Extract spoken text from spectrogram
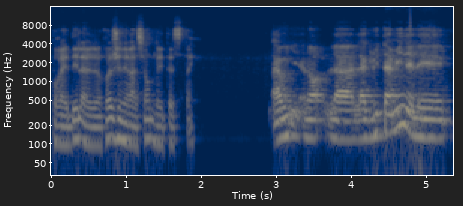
pour aider la régénération de l'intestin? Ah oui, alors la, glutamine, elle est,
